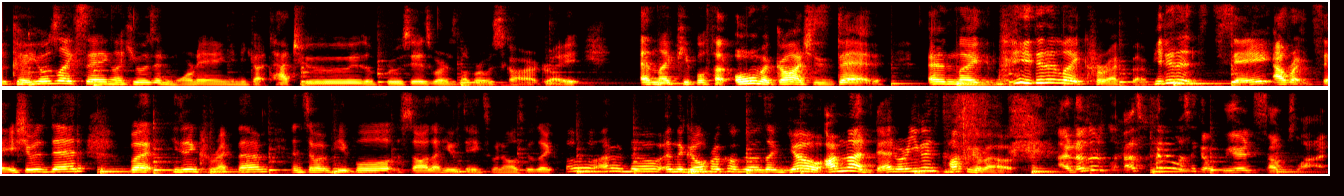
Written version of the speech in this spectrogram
Okay, he was like saying like he was in mourning and he got tattoos of bruises where his lover was scarred, right? And like mm. people thought, "Oh my god, she's dead." And mm. like he didn't like correct them. He didn't say outright say she was dead, but he didn't correct them. And so when people saw that he was dating someone else, he was like, "Oh, I don't know." And the girlfriend comes out and was like, "Yo, I'm not dead. What are you guys talking about?" Another that's kind of was like a weird subplot.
